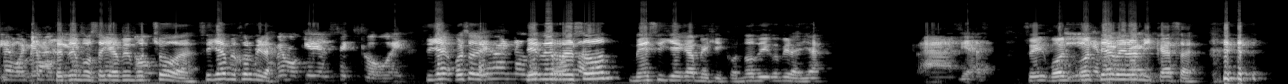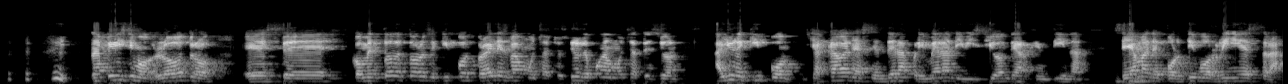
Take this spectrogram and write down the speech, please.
Memo Tenemos ahí a Memo Choa. Sí, ya mejor mira. Memo quiere el sexo, güey. Sí, ya, por eso tienes razón. Messi llega a México. No digo, mira, ya. Gracias. Sí, vol volteé a ver a mi casa. Rapidísimo, lo otro. Este, comentó de todos los equipos, pero ahí les va, muchachos. Quiero que pongan mucha atención. Hay un equipo que acaba de ascender a Primera División de Argentina. Se llama Deportivo Riestra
